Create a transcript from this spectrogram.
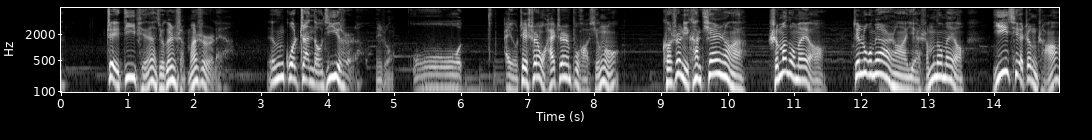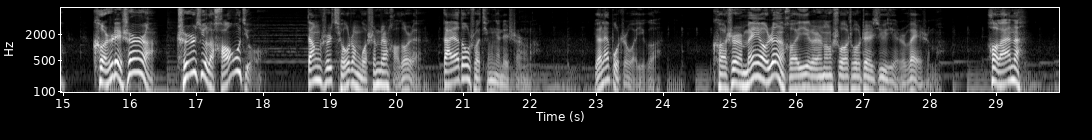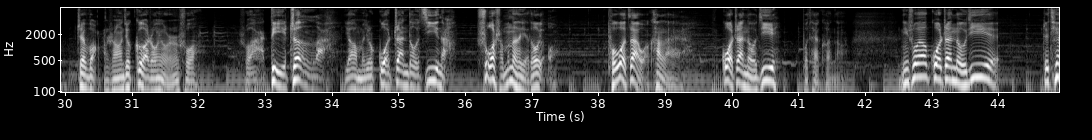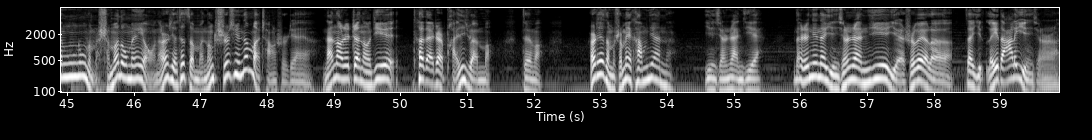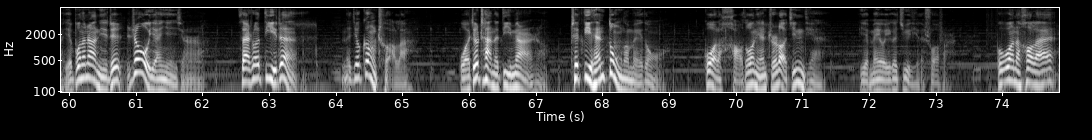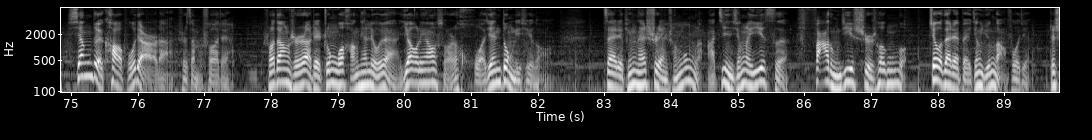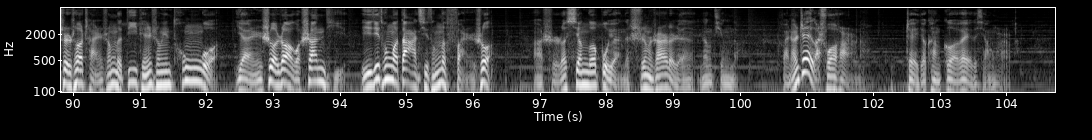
这低频啊，就跟什么似的呀？就跟过战斗机似的那种。哦，哎呦，这声我还真是不好形容。可是你看天上啊，什么都没有；这路面上啊，也什么都没有，一切正常。可是这声啊，持续了好久。当时求证过身边好多人，大家都说听见这声了。原来不止我一个，可是没有任何一个人能说出这具体是为什么。后来呢，这网上就各种有人说，说啊地震了，要么就是过战斗机呢，说什么的也都有。不过在我看来，过战斗机不太可能。你说要过战斗机？这天空中怎么什么都没有呢？而且它怎么能持续那么长时间呀？难道这战斗机它在这儿盘旋吗？对吗？而且怎么什么也看不见呢？隐形战机，那人家那隐形战机也是为了在雷达里隐形啊，也不能让你这肉眼隐形啊。再说地震，那就更扯了。我就站在地面上，这地连动都没动。过了好多年，直到今天，也没有一个具体的说法。不过呢，后来相对靠谱点儿的是怎么说的呀？说当时啊，这中国航天六院幺零幺所的火箭动力系统，在这平台试验成功了啊，进行了一次发动机试车工作，就在这北京云冈附近。这试车产生的低频声音，通过衍射绕过山体，以及通过大气层的反射，啊，使得相隔不远的石景山的人能听到。反正这个说法呢。这也就看各位的想法了。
